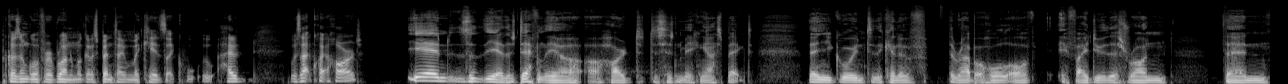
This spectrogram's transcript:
because i'm going for a run i'm not going to spend time with my kids? Like how was that quite hard Yeah, yeah. There's definitely a, a hard decision making aspect. Then you go into the kind of the rabbit hole of if I do this run, then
